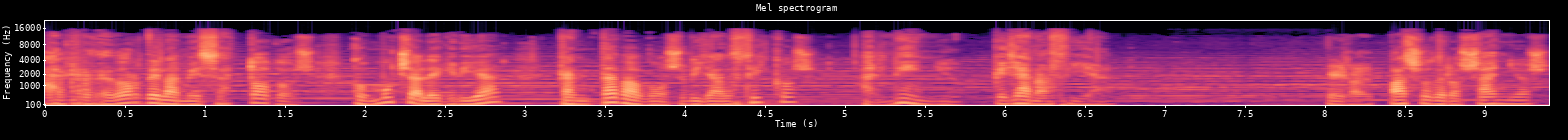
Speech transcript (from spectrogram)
Alrededor de la mesa todos, con mucha alegría, cantábamos villancicos al niño que ya nacía. Pero al paso de los años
